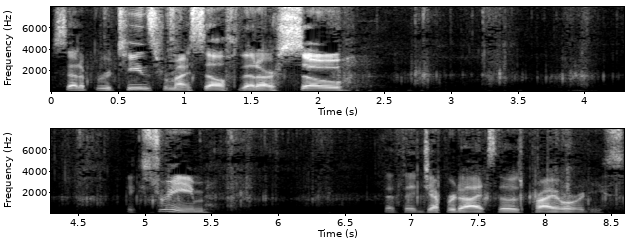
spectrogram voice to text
set up routines for myself that are so extreme that they jeopardize those priorities.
